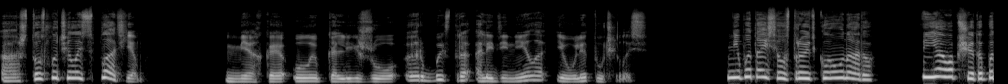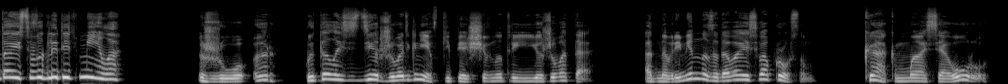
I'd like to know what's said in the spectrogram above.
А что случилось с платьем?» Мягкая улыбка Ли Жуо Эр быстро оледенела и улетучилась. «Не пытайся устроить клоунаду. Я вообще-то пытаюсь выглядеть мило». Жуо Эр пыталась сдерживать гнев, кипящий внутри ее живота, одновременно задаваясь вопросом, как Ма Сяору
